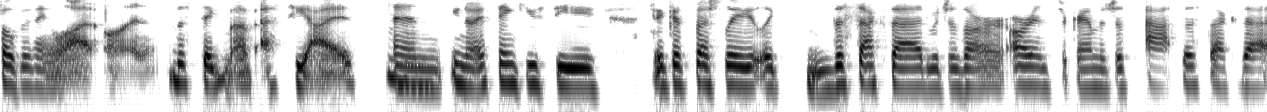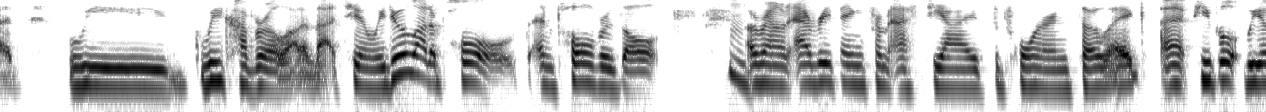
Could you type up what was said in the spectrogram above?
focusing a lot on the stigma of STIs. Mm-hmm. And you know, I think you see, like especially like the sex ed, which is our our Instagram is just at the sex ed we we cover a lot of that too and we do a lot of polls and poll results hmm. around everything from STIs to porn so like uh, people we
